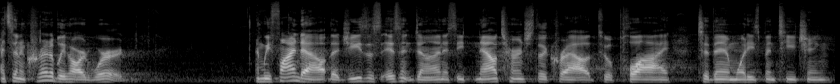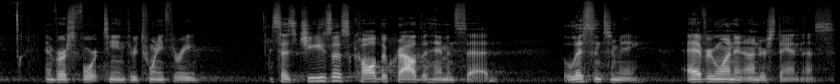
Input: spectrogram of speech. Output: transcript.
it's an incredibly hard word. And we find out that Jesus isn't done as he now turns to the crowd to apply to them what he's been teaching in verse 14 through 23. It says, Jesus called the crowd to him and said, Listen to me, everyone, and understand this.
